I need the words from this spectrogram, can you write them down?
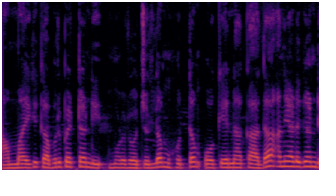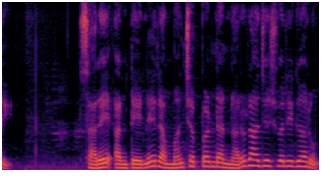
అమ్మాయికి కబురు పెట్టండి మూడు రోజుల్లో ముహూర్తం ఓకేనా కాదా? అని అడగండి. సరే అంటేనే రమ్మని చెప్పండి అన్నారు రాజేశ్వరి గారు.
